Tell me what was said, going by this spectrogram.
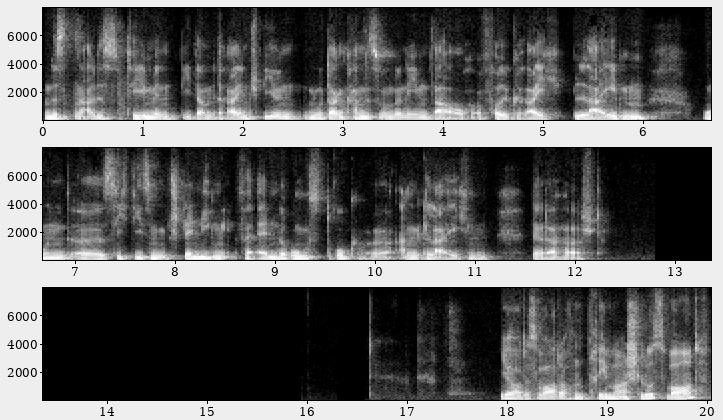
Und das sind alles Themen, die da mit reinspielen. Nur dann kann das Unternehmen da auch erfolgreich bleiben und äh, sich diesem ständigen Veränderungsdruck äh, angleichen, der da herrscht. Ja, das war doch ein prima Schlusswort.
